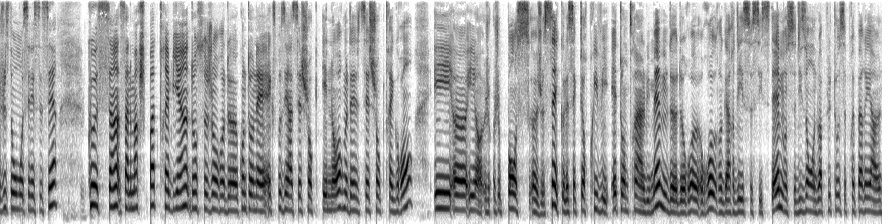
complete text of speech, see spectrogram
juste au moment où c'est nécessaire que ça, ça ne marche pas très bien dans ce genre de... quand on est exposé à ces chocs énormes, ces chocs très grands. Et, euh, euh, je, pense, euh, je sais que le secteur privé est en train lui-même de, re-regarder ce système en se disant on doit plutôt se préparer à un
